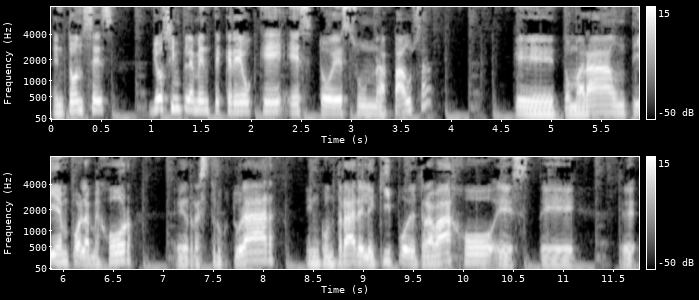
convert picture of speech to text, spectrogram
Entonces, yo simplemente creo que esto es una pausa, que tomará un tiempo a lo mejor eh, reestructurar, encontrar el equipo de trabajo, este, eh,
